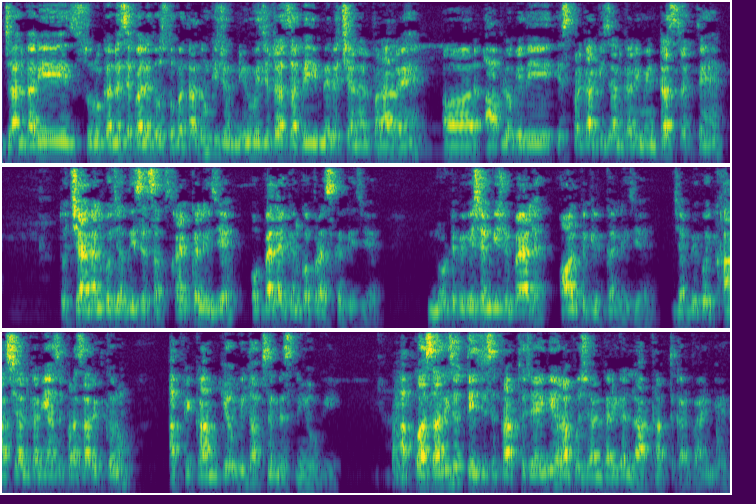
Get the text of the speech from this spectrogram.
जानकारी शुरू करने से पहले दोस्तों बता दूँ कि जो न्यू विजिटर्स अभी मेरे चैनल पर आ रहे हैं, और आप लोग यदि इस प्रकार की जानकारी में इंटरेस्ट रखते हैं तो चैनल को जल्दी से सब्सक्राइब कर लीजिए और बेल आइकन को प्रेस कर लीजिए। नोटिफिकेशन की जो बेल है ऑल पे क्लिक कर लीजिए। जब भी कोई खास जानकारी यहाँ से प्रसारित करूँ, आपके काम की होगी तो आपसे मिस नहीं होगी। आपको आसानी से तेज़ी से प्राप्त हो जाएगी और आप उस जानकारी का लाभ प्राप्त कर पाएँगे।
